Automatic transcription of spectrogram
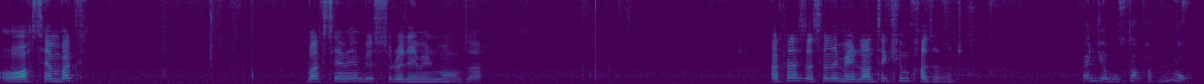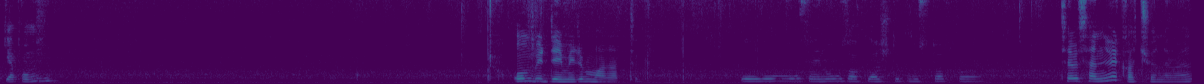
Oh sen bak. Bak senin bir sürü demirim oldu. Arkadaşlar sen de Mevlant'ı kim kazanır? Bence Mustafa bir bok yapamam. 11 demirim var artık. Oo fena uzaklaştık Mustafa. Sen, sen niye kaçıyorsun hemen?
